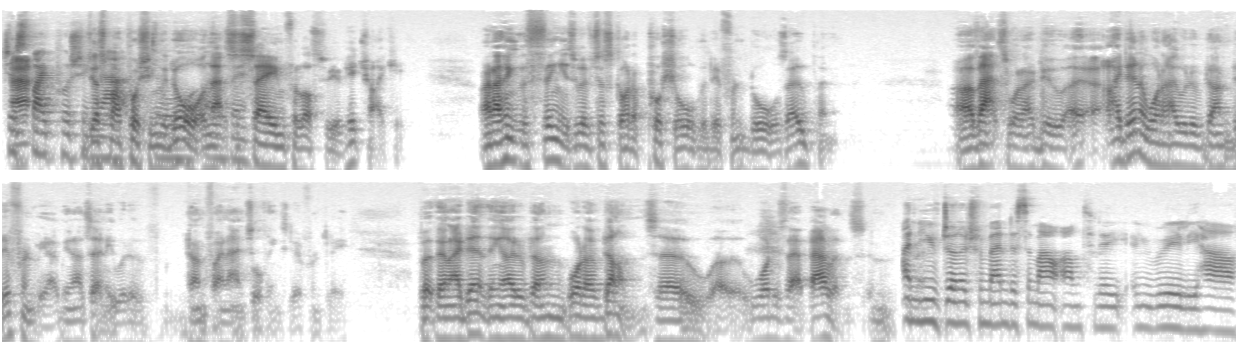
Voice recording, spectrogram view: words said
Just by pushing Just by pushing the door, and that's the same philosophy of hitchhiking. And I think the thing is, we've just got to push all the different doors open. Uh, that's what I do. I, I, don't know what I would have done differently. I mean, I certainly would have done financial things differently. But then I don't think I'd have done what I've done. So, uh, what is that balance? And, and, you've done a tremendous amount, Anthony. You really have.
